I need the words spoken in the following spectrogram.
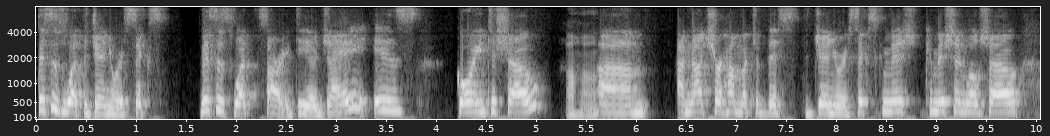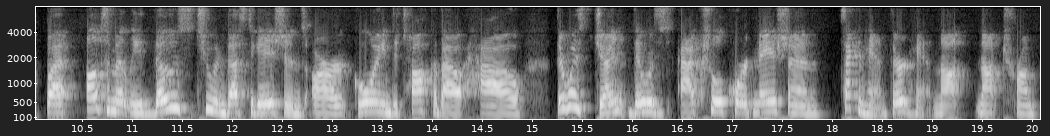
this is what the January 6th, this is what sorry DOJ is going to show. Uh-huh. Um, I'm not sure how much of this the January 6th commission, commission will show, but ultimately, those two investigations are going to talk about how there was gen- there was actual coordination second hand third hand not not trump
